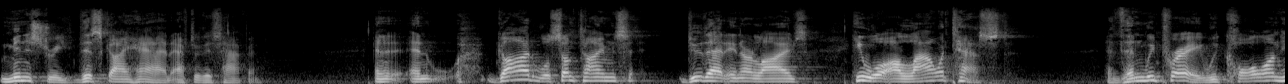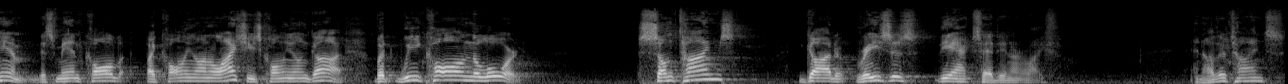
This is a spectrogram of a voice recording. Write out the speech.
ministry this guy had after this happened. And, and God will sometimes do that in our lives. He will allow a test and then we pray. We call on him. This man called by calling on Elisha, he's calling on God. But we call on the Lord. Sometimes God raises the axe head in our life. And other times,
